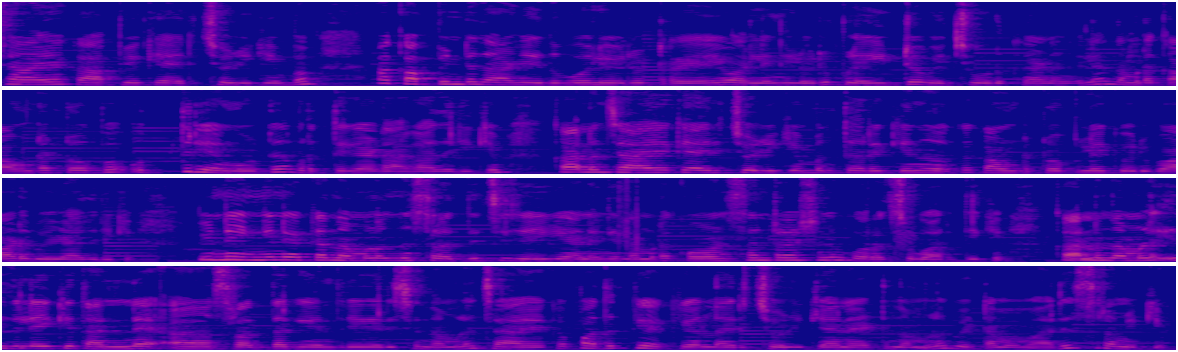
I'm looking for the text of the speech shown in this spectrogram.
ചായ കാപ്പിയൊക്കെ അരിച്ചൊഴിക്കുമ്പം ആ കപ്പിന്റെ താഴെ ഇതുപോലെ ഒരു ട്രേയോ അല്ലെങ്കിൽ ഒരു പ്ലേറ്റോ വെച്ച് കൊടുക്കുകയാണെങ്കിൽ നമ്മുടെ കൗണ്ടർ ടോപ്പ് ഒത്തിരി അങ്ങോട്ട് വൃത്തികേടാകാതിരിക്കും. കാരണം ചായയൊക്കെ അരിച്ചൊഴിക്കുമ്പം തെറിക്കുന്നതൊക്കെ കൗണ്ടർ ടോപ്പിലേക്ക് ഒരുപാട് വീഴാതിരിക്കും. പിന്നെ ഇങ്ങനെയൊക്കെ നമ്മളൊന്ന് ശ്രദ്ധിച്ച് ചെയ്യുകയാണെങ്കിൽ നമ്മുടെ കോൺസെൻട്രേഷനും കുറച്ച് വർദ്ധിക്കും. കാരണം നമ്മൾ ഇതിലേക്ക് തന്നെ ശ്രദ്ധ കേന്ദ്രീകരിച്ച് നമ്മൾ ചായയൊക്കെ പതുക്കെയൊക്കെ ഒന്ന് അരിച്ചൊഴിക്കാനായിട്ട് നമ്മൾ വീട്ടമ്മമാർ ശ്രമിക്കും.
